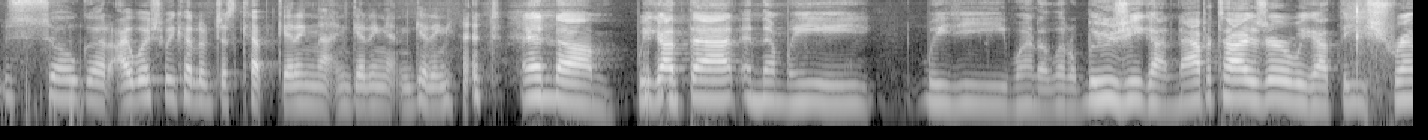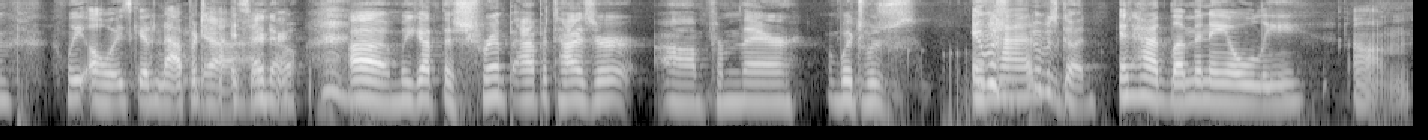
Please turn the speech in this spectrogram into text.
was so good. I wish we could have just kept getting that and getting it and getting it. And um, we got that, and then we we went a little bougie. Got an appetizer. We got the shrimp. We always get an Yeah, appetizer. I know. Um, we got the shrimp appetizer um, from there, which was it, It was had- it was good. It had lemon aioli, um,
